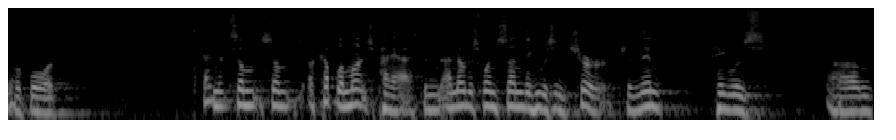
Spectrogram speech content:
so forth. And some, some, a couple of months passed, and I noticed one Sunday he was in church, and then he was um,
